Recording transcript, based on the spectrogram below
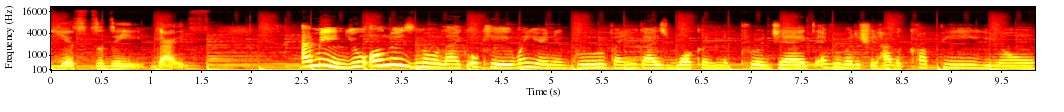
yesterday, guys. I mean, you always know, like, okay, when you're in a group and you guys work on a project, everybody should have a copy, you know,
